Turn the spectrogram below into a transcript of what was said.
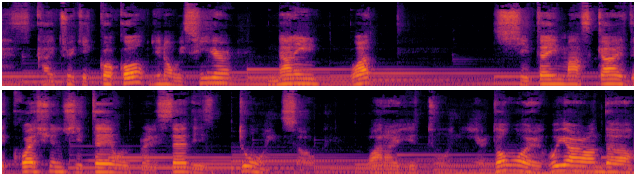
it's kind of tricky. Koko, you know, is here. Nani, what? Shite maska is the question. Shite, we already said, is doing. So, what are you doing here? Don't worry, we are on the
